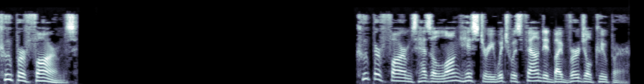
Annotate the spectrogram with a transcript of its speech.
Cooper Farms Cooper Farms has a long history which was founded by Virgil Cooper.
